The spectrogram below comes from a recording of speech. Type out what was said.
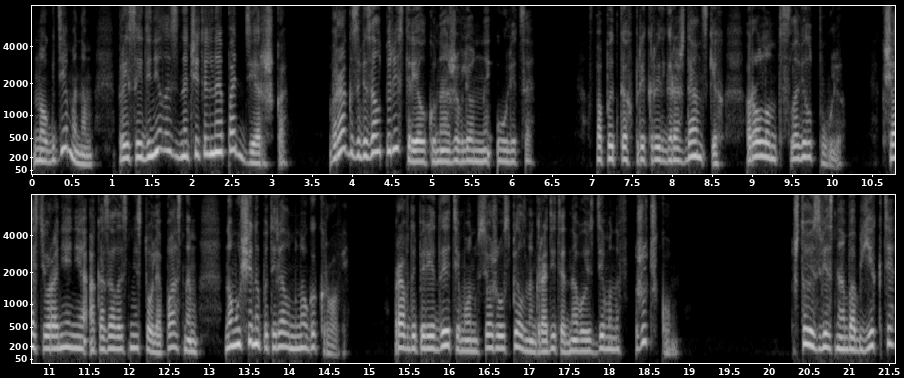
Но к демонам присоединилась значительная поддержка. Враг завязал перестрелку на оживленной улице. В попытках прикрыть гражданских Роланд словил пулю. К счастью, ранение оказалось не столь опасным, но мужчина потерял много крови. Правда, перед этим он все же успел наградить одного из демонов жучком. «Что известно об объекте?»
